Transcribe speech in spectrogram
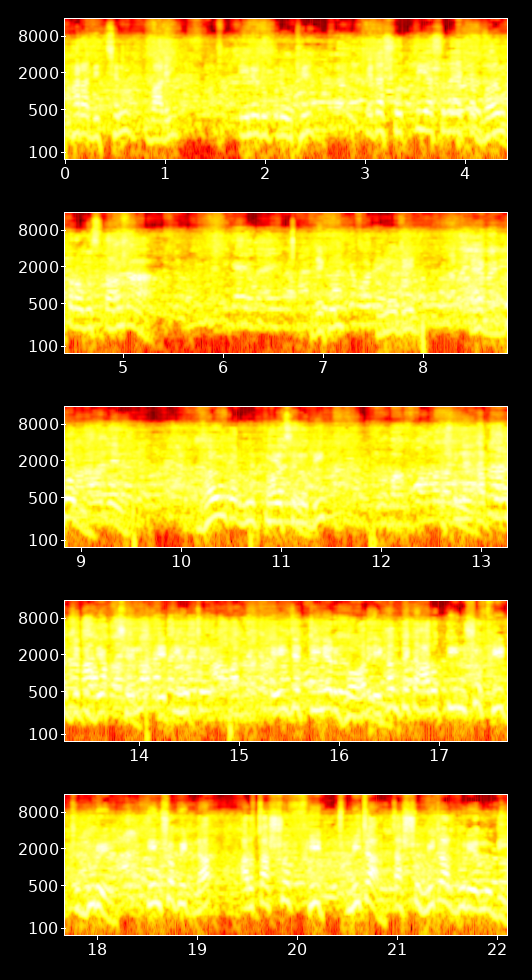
পাহারা দিচ্ছেন বাড়ি টিনের উপরে উঠে। এটা সত্যি আসলে একটা ভয়ঙ্কর অবস্থা। দেখুন নদীর একদম ভয়ঙ্কর রূপ নিয়েছে নদী। আসলে আপনারা যেটি দেখছেন এটি হচ্ছে এই যে টিনের ঘর এখান থেকে আরও তিনশো ফিট দূরে তিনশো ফিট না আরও চারশো ফিট মিটার চারশো মিটার দূরে নদী।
